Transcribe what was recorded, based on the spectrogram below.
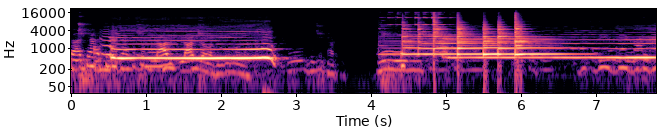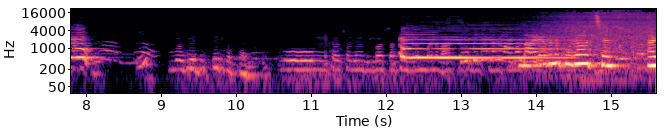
গাছে আছে লাল লাল জবা ও যদি থাকে তুলো দিয়ে দিক তৈরি করতে হবে। ও এটা সাজানো বিবাহ সাথে বাইরে ওখানে পূজা হচ্ছে। আর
